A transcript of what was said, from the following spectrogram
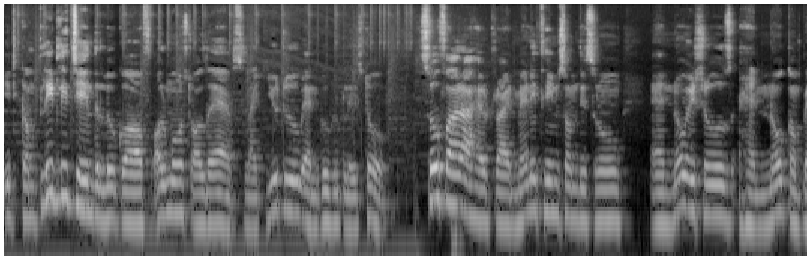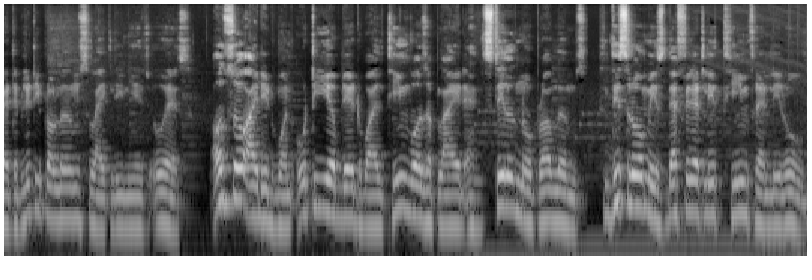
it completely changed the look of almost all the apps like YouTube and Google Play Store. So far I have tried many themes on this ROM and no issues and no compatibility problems like Lineage OS. Also I did one OTA update while theme was applied and still no problems. This ROM is definitely theme friendly ROM.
